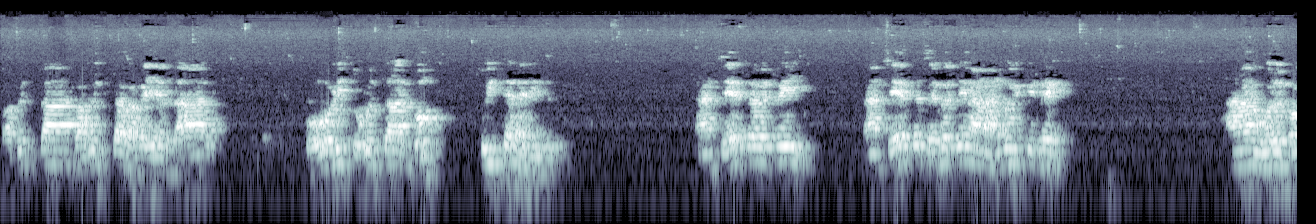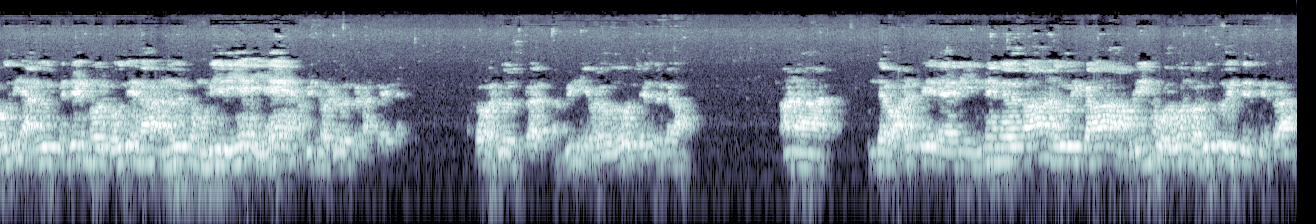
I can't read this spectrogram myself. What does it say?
பகுத்தான் பகுத்த வகையெல்லாம் ஓடி தொகுத்தார்க்கும் துய்த்த அறிவு நான் சேர்த்தவற்றை நான் சேர்த்த செல்வத்தை நான் அனுபவிக்கின்றேன். ஆனால் ஒரு பகுதியை அனுபவிக்கின்றேன் இன்னொரு பகுதியை நான் அனுபவிக்க முடியலையே ஏன்? அப்படின்னு வடிவத்தை நான் கேட்டேன். அப்போ வடிவ சொல்றாரு தம்பி நீ எவ்வளவோ ஆனா இந்த வாழ்க்கையில நீ என்னென்னதான் அனுபவிக்கலாம் அப்படின்னு ஒருவன் வகுத்து வைத்திருக்கின்றான்.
